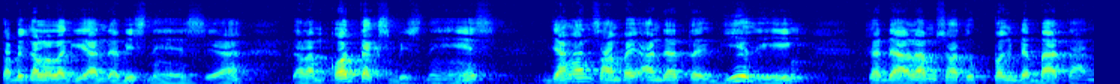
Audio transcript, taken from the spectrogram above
tapi kalau lagi Anda bisnis ya, dalam konteks bisnis, jangan sampai Anda tergiring ke dalam suatu perdebatan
